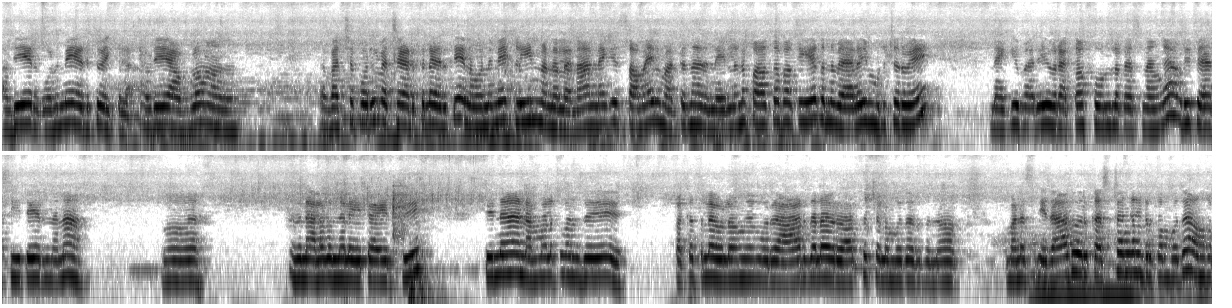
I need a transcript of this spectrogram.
அப்படியே இருக்குது ஒன்றுமே எடுத்து வைக்கல. அப்படியே அவ்வளோ வச்ச பொருள் வச்ச இடத்துல இருக்குது என்னை ஒன்றுமே க்ளீன் பண்ணலை. நான் இன்றைக்கி சமையல் மட்டும்தான் இருந்தேன். இல்லைன்னா பார்க்க பார்க்கையே கொஞ்சம் வேலையும் முடிச்சிருவேன். இன்றைக்கி மாதிரி ஒரு அக்கா ஃபோனில் பேசுனாங்க. அப்படி பேசிக்கிட்டே இருந்தேன்னா அதனால் கொஞ்சம் லேட் ஆகிடுச்சு ஏன்னா நம்மளுக்கு வந்து பக்கத்தில் உள்ளவங்க ஒரு ஆறுதலாக ஒரு வார்த்தை சொல்லும்போது அது கொஞ்சம் மனசுக்கு ஏதாவது ஒரு கஷ்டங்கள் இருக்கும்போது அவங்க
